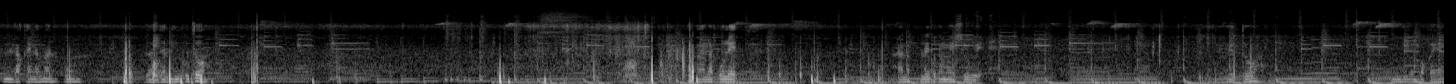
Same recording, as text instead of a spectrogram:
Ang laki naman kung dadalhin ko to. Hanap ulit. Hanap ulit na may suwi. Ito. Hindi ba kaya?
